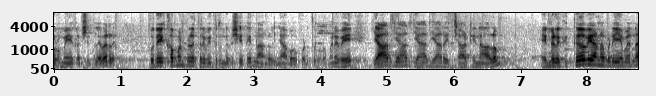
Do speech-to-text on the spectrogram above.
உரிமைய கட்சித் தலைவர் உதய கம்மன் பிள்ளை தெரிவித்திருந்த விஷயத்தையும் நாங்கள் ஞாபகப்படுத்துகிறோம். எனவே யார் யார் யார் யாரை சாட்டினாலும் எங்களுக்கு தேவையான விடயம் என்ன?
